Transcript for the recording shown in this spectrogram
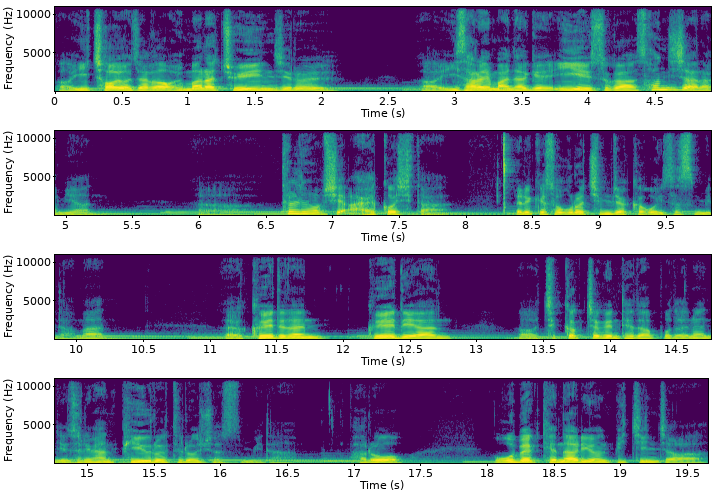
어, 이저 여자가 얼마나 죄인지를 이 사람이 만약에 이 예수가 선지자라면 틀림없이 알 것이다 이렇게 속으로 짐작하고 있었습니다만 그에 대한 그에 대한 어, 즉각적인 대답보다는 예수님이 한 비유를 들어주셨습니다. 바로 500데나리온 빚진 자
